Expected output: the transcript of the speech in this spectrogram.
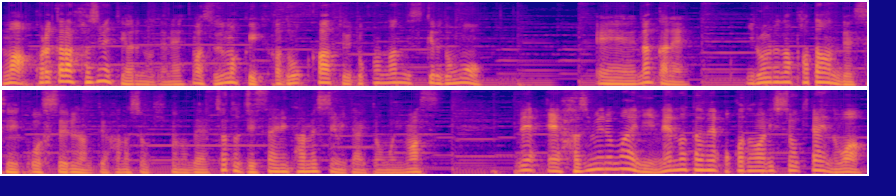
まあ、これから初めてやるのでね、まずうまくいくかどうかというところなんですけれども、えー、なんかね、いろいろなパターンで成功しているなんていう話を聞くので、ちょっと実際に試してみたいと思います。で、え、始める前に念のためお断りしておきたいのは、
